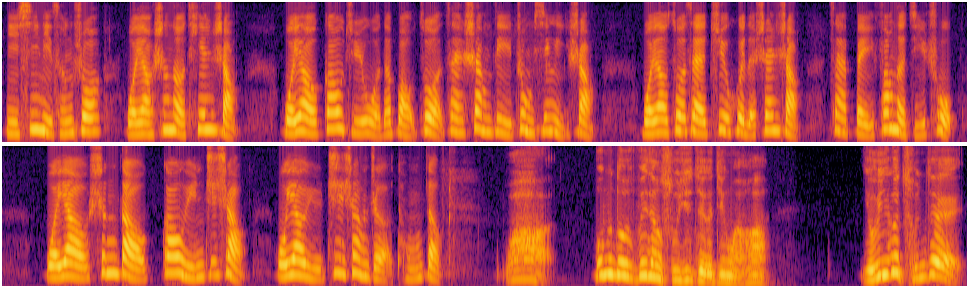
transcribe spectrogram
你心里曾说我要升到天上。我要高举我的宝座在上帝众星以上，我要坐在聚会的山上，在北方的极处，我要升到高云之上，我要与至上者同等。哇，我们都非常熟悉这个经文哈。有一个存在，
